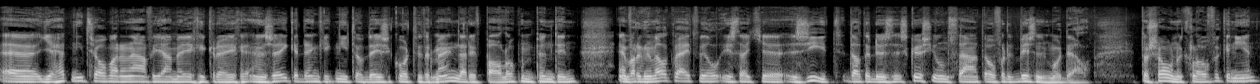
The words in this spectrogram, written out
Uh, je hebt niet zomaar een AVA meegekregen. En zeker denk ik niet op deze korte termijn. Daar heeft Paul ook een punt in. En wat ik nog wel kwijt wil, is dat je ziet dat er dus discussie ontstaat over het businessmodel. Persoonlijk geloof ik er niet in.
